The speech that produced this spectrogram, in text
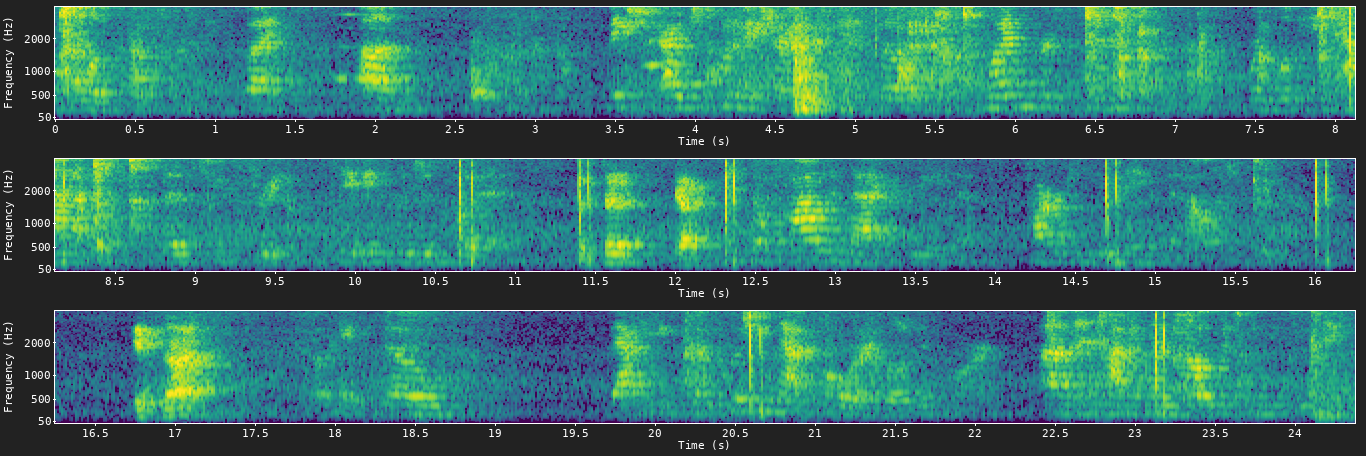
goal of crowdsourcing. But um, make sure I just want to make sure I understand. So when participants were looking at the two streets, they basically just voted. That's it. Yeah. And so how is that creative? How are we using the knowledge? of the crowd? It's not. Okay, so back, so pushing that forward a little bit more. Um, and having them vote between these two things.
